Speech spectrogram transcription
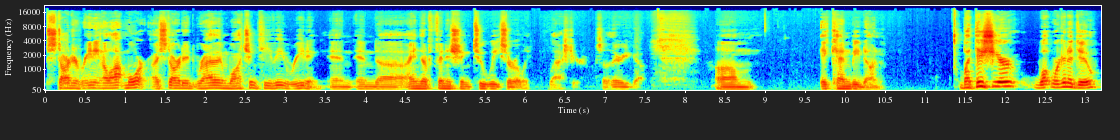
started reading a lot more. I started rather than watching TV, reading, and and uh, I ended up finishing two weeks early last year. So there you go. Um, it can be done. But this year, what we're going to do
